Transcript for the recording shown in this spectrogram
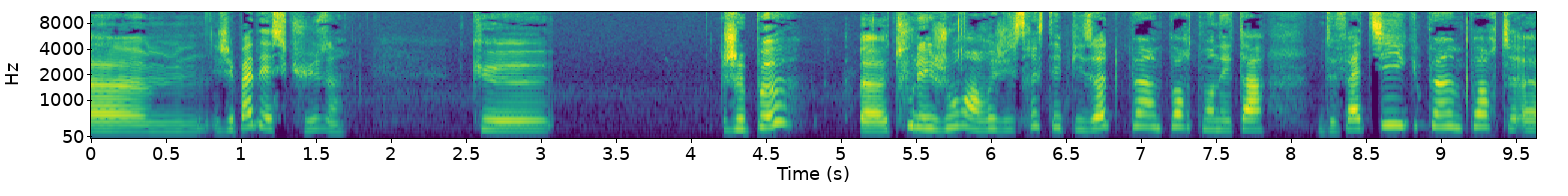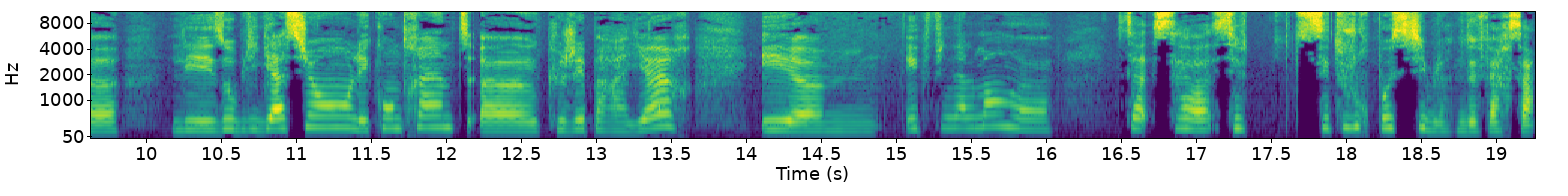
euh, j'ai pas d'excuses, que je peux euh, tous les jours enregistrer cet épisode, peu importe mon état de fatigue, peu importe euh, les obligations, les contraintes que j'ai par ailleurs, et, que finalement, c'est toujours possible de faire ça.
